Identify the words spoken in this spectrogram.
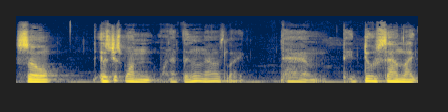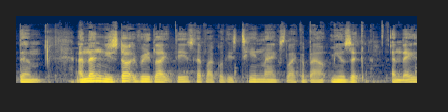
So it was just one one afternoon. I was like, damn, they do sound like them. And then you start to read like these have like all these teen mags like about music, and they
